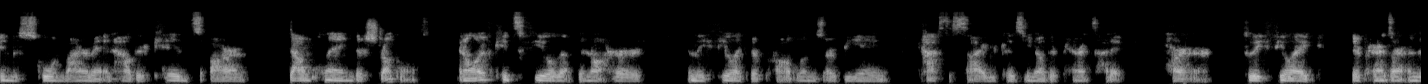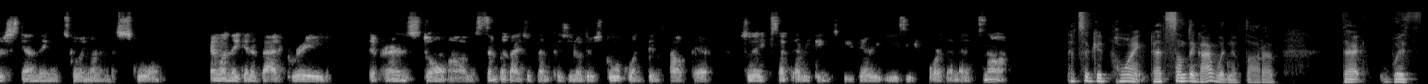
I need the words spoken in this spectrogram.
in the school environment and how their kids are downplaying their struggles. And a lot of kids feel that they're not heard and they feel like their problems are being cast aside because, you know, their parents had it harder. So they feel like their parents aren't understanding what's going on in the school. And when they get a bad grade, their parents don't um, sympathize with them because, you know, there's Google and things out there. So they expect everything to be very easy for them and it's not. That's a good point. That's something I wouldn't have thought of. That with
